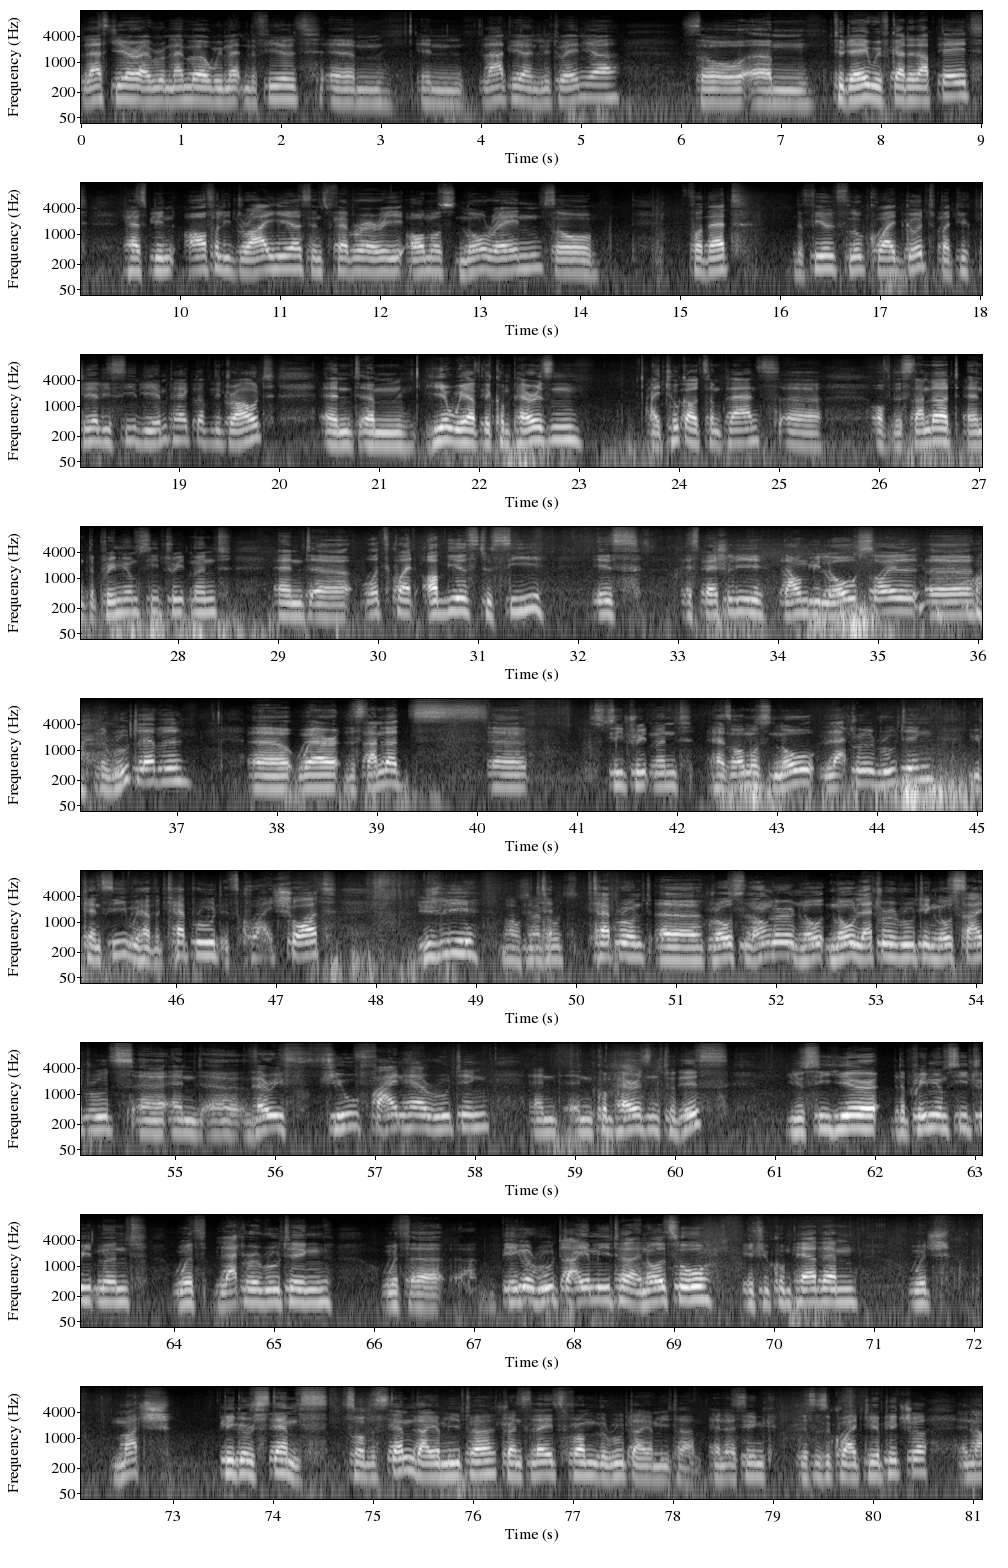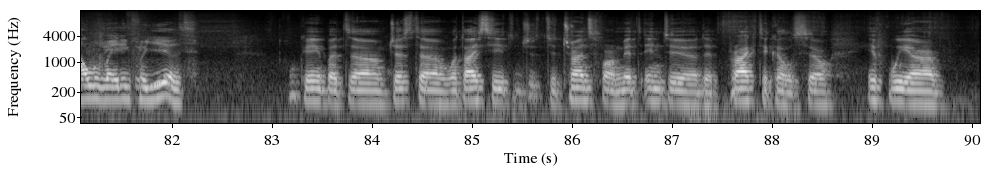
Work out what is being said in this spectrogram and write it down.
Last year, I remember we met in the field um, in Latvia and Lithuania. So um, today we've got an update. It has been awfully dry here since February, almost no rain. So for that, the fields look quite good, but you clearly see the impact of the drought. And um, here we have the comparison. I took out some plants. Uh, of the standard and the premium seed treatment. And uh, what's quite obvious to see is especially down below soil uh, the root level uh, where the standard uh, seed treatment has almost no lateral rooting. You can see we have a tap root, it's quite short. Usually no the taproot uh, grows longer, no, no lateral rooting, no side roots, uh, and uh, very few fine hair rooting. And in comparison to this, you see here the premium seed treatment with lateral rooting, with a bigger root diameter, and also if you compare them, which much bigger stems. So the stem diameter translates from the root diameter. And I think this is a quite clear picture. And now we're waiting for yield. Okay, but uh, just uh, what I see to, to, transform it into the practical. So if we are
